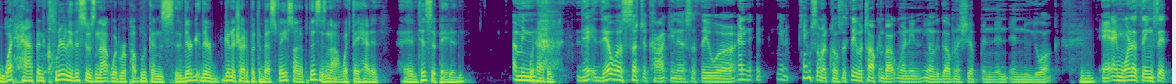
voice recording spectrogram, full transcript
what happened? Clearly, this was not what Republicans. They're they're going to try to put the best face on it, but this is not what they had anticipated. I mean, what happened? They, there was such a cockiness that they were, and it, I mean, it came somewhat close that they were talking about winning, you know, the governorship in in, in New York, mm-hmm. and, and one of the things that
